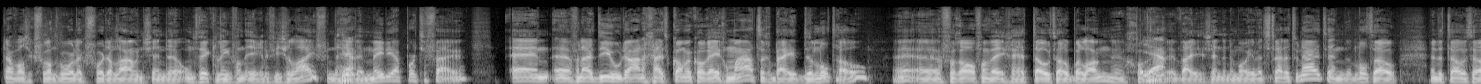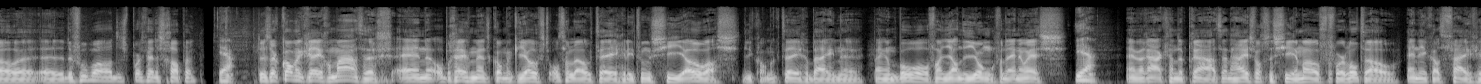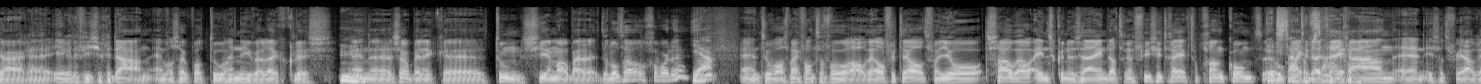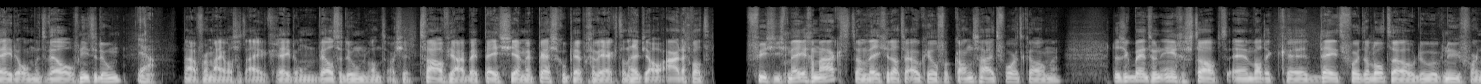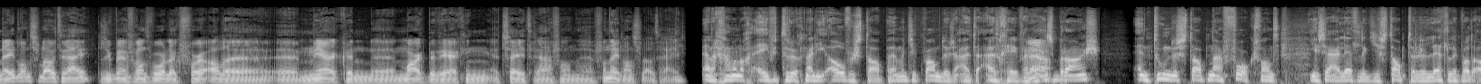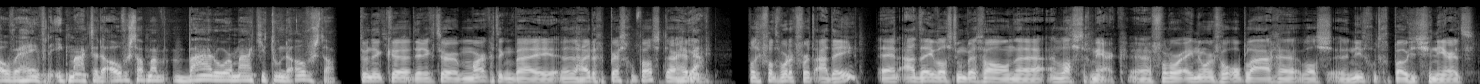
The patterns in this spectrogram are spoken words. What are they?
Daar was ik verantwoordelijk voor de launch en de ontwikkeling van Eredivisie Live. En de Ja. hele mediaportefeuille. En eh, vanuit die hoedanigheid kwam ik al regelmatig bij de Lotto. Eh, vooral vanwege het Toto-belang. Eh, Ja. Wij zenden de mooie wedstrijden toen uit. En de Lotto en de Toto, eh, de voetbal, de sportweddenschappen. Ja. Dus daar kwam ik regelmatig. En op een gegeven moment kwam ik Joost Otterlo tegen, die toen CEO was. Die kwam ik tegen bij een, bij een borrel van Jan de Jong van de NOS. Ja. En we raakten aan de praat. En hij zocht een CMO voor Lotto. En ik had vijf jaar eh, Eredivisie gedaan. En was ook wel toe een nieuwe leuke klus. En eh, zo ben ik eh, toen CMO bij de Lotto geworden. Ja. En toen was mij van tevoren al wel verteld van... joh, het zou wel eens kunnen zijn dat er een fusietraject op gang komt. Hoe kijk je daar tegenaan? En is dat voor jou reden om het wel of niet te doen? Ja. Nou, voor mij was het eigenlijk reden om wel te doen. Want als je twaalf jaar bij PCM en persgroep hebt gewerkt... dan heb je al aardig wat fusies meegemaakt. Dan weet je dat er ook heel veel kansen uit voortkomen. Dus ik ben toen ingestapt. En wat ik eh, deed voor de Lotto, doe ik nu voor Nederlandse Loterij. Dus ik ben verantwoordelijk voor alle eh, merken, eh, marktbewerking, et cetera... Van, van Nederlandse Loterij. En dan gaan we nog even terug naar die overstap. Hè? Want je kwam dus uit de uitgeverijsbranche. En toen de stap naar Fox. Want je zei letterlijk, je stapte er letterlijk wat overheen. Van, ik maakte de overstap. Maar waardoor maak je toen de overstap? Toen ik directeur marketing bij de huidige persgroep was, daar heb Ja. ik, was ik verantwoordelijk voor het AD. En AD was toen best wel een, eh, een lastig merk. Eh, verloor enorm veel oplagen, was eh, niet goed gepositioneerd.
